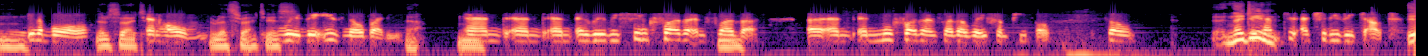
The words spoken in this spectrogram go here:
Mm. in a ball That's right. at home That's right. Yes. where there is nobody, Yeah. Mm. and, and and and where we sink further and further, uh, and and move further and further away from people. So you Nadine, have to actually reach out. I- i-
